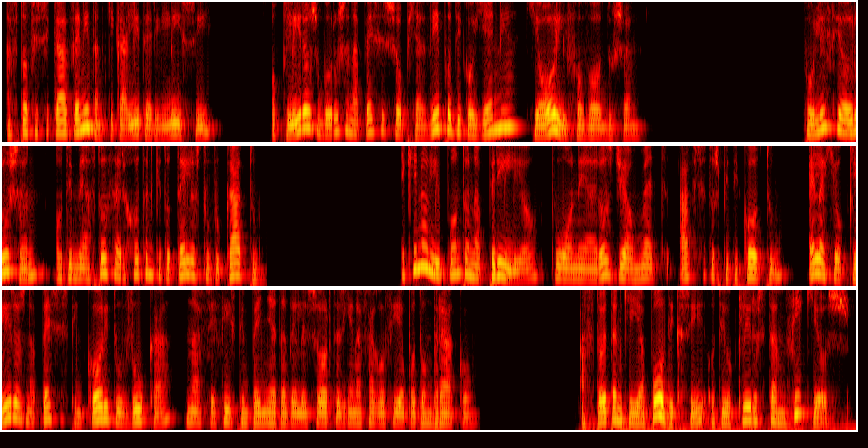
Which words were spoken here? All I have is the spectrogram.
Αυτό φυσικά δεν ήταν και η καλύτερη λύση. Ο κλήρος μπορούσε να πέσει σε οποιαδήποτε οικογένεια και όλοι φοβόντουσαν. Πολλοί θεωρούσαν ότι με αυτό θα ερχόταν και το τέλος του δουκάτου Εκείνο λοιπόν τον Απρίλιο που ο νεαρός Τζαουμέτ άφησε το σπιτικό του, έλαχε ο κλήρος να πέσει στην κόρη του Δούκα να αφαιθεί στην πενιέτα δελεσόρτες για να φαγωθεί από τον δράκο. Αυτό ήταν και η απόδειξη ότι ο κλήρος ήταν δίκαιος,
